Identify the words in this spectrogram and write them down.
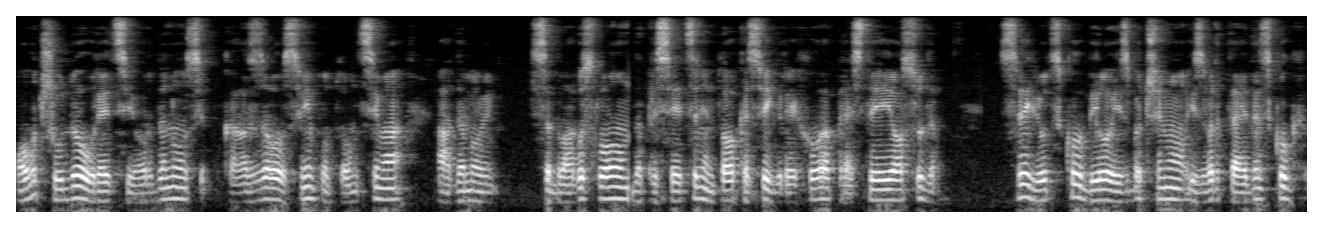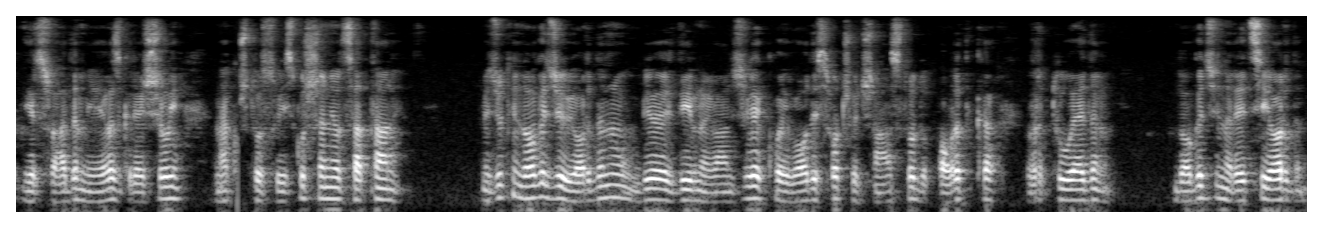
Ovo čudo u reci Jordanu se pokazalo svim potomcima Adamovim, sa blagoslovom da presecanjem toka svih grehova prestaje i osuda. Sve ljudsko bilo je izbačeno iz vrta Edenskog, jer su Adam i Eva zgrešili nakon što su iskušani od satane. Međutim, događaj u Jordanu bio je divno evanđelje koje vodi svo čovečanstvo do povratka vrtu Edenu. Događaj na reci Jordan.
